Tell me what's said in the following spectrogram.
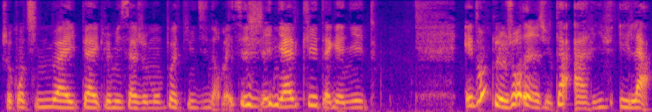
Je continue de me hyper avec le message de mon pote qui me dit non mais c'est génial clé t'as gagné et tout et donc le jour des résultats arrive et là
